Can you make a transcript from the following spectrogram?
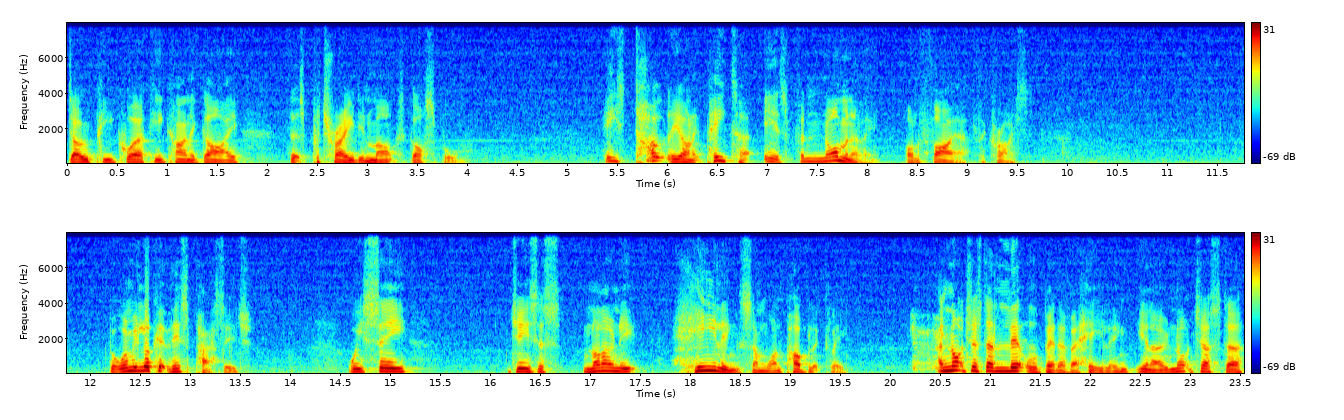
dopey, quirky kind of guy that's portrayed in Mark's gospel. He's totally on it. Peter is phenomenally on fire for Christ. But when we look at this passage, we see Jesus not only healing someone publicly, and not just a little bit of a healing, you know, not just a,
